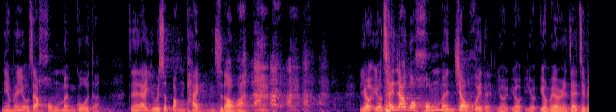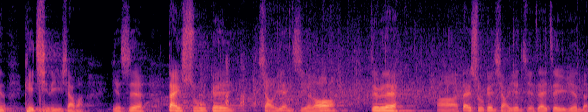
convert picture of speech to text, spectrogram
你们有在红门过的，人家以为是帮派，你知道吗？有有参加过红门教会的，有有有有没有人在这边可以起立一下吗？也是戴叔跟小燕姐喽，对不对？啊，戴叔跟小燕姐在这一边的。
